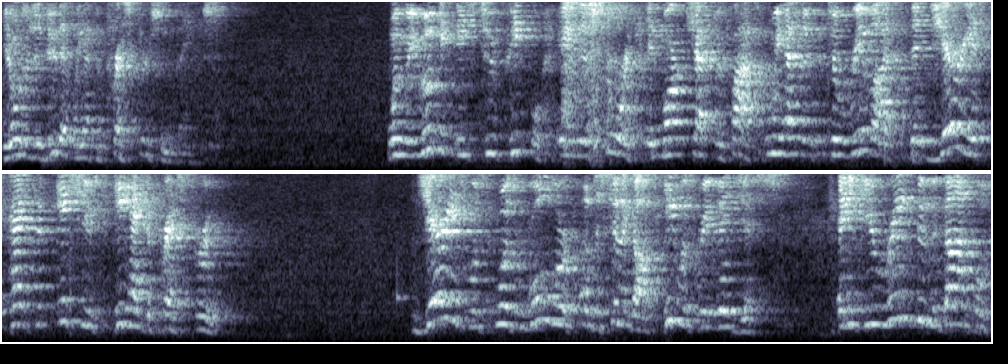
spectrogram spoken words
In order to do that, we have to press through some things. When we look at these two people in this story in Mark chapter 5, we have to, to realize that Jairus had some issues he had to press through. Jairus was, was ruler of the synagogue. He was religious. And if you read through the Gospels,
